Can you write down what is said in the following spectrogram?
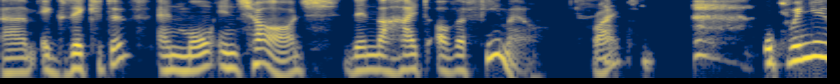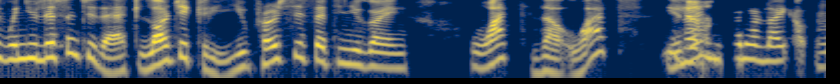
um, executive and more in charge than the height of a female, right? It's when you when you listen to that logically, you process that and you're going, "What the what?" You yeah. know, kind of like, uh,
